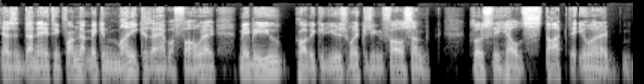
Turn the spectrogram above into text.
hasn't done anything for. I'm not making money because I have a phone. I, maybe you probably could use one because you can follow some closely held stock that you want to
